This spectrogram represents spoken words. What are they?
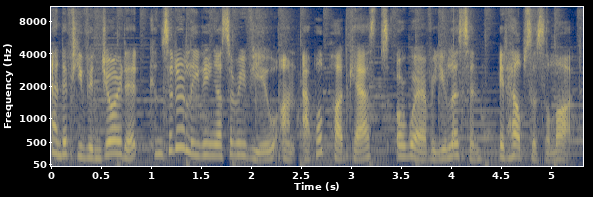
And if you've enjoyed it, consider leaving us a review on Apple Podcasts or wherever you listen. It helps us a lot.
